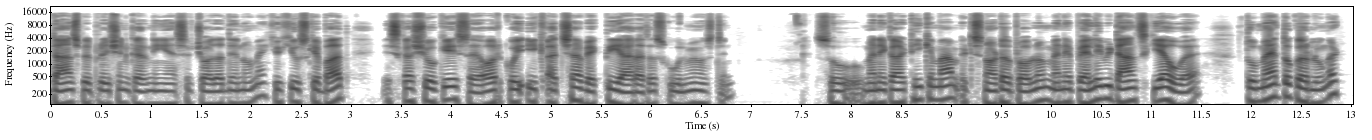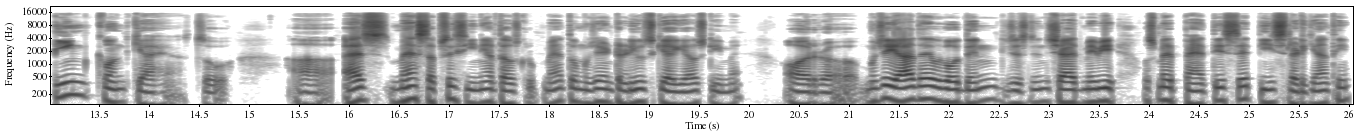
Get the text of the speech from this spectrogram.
डांस प्रिपरेशन करनी है सिर्फ़ चौदह दिनों में क्योंकि उसके बाद इसका शोकेस है और कोई एक अच्छा व्यक्ति आ रहा था स्कूल में उस दिन। सो so, मैंने कहा ठीक है ma'am it's not a problem मैंने पहले भी डांस किया हुआ है तो मैं तो कर लूँगा। टीम कौन क्या है? सो so, एज़ uh, मैं सबसे सीनियर था उस ग्रुप में तो मुझे इंट्रोड्यूस किया गया उस टीम में। और मुझे याद है वो दिन, जिस दिन शायद मे भी उसमें पैंतीस से तीस लड़कियाँ थीं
